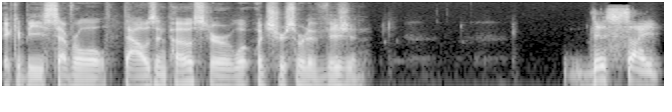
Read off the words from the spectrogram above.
it could be several thousand posts, or what, what's your sort of vision? This site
